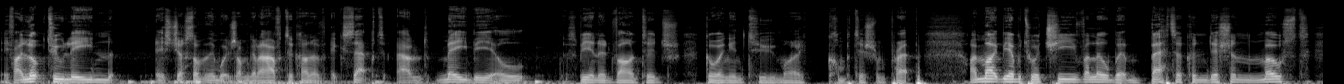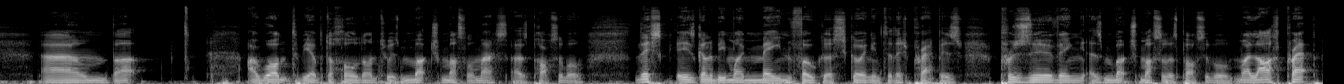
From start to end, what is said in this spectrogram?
if I look too lean, it's just something which I'm going to have to kind of accept, and maybe it'll be an advantage going into my competition prep. I might be able to achieve a little bit better condition than most, um, but I want to be able to hold on to as much muscle mass as possible. This is going to be my main focus going into this prep is preserving as much muscle as possible. My last prep,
